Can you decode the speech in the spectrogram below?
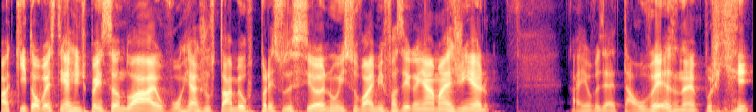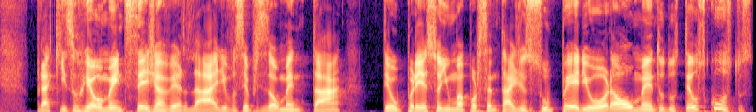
Aqui talvez tenha gente pensando, ah, eu vou reajustar meus preços esse ano, isso vai me fazer ganhar mais dinheiro. Aí eu vou dizer, talvez, né? Porque para que isso realmente seja verdade, você precisa aumentar teu preço em uma porcentagem superior ao aumento dos teus custos.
